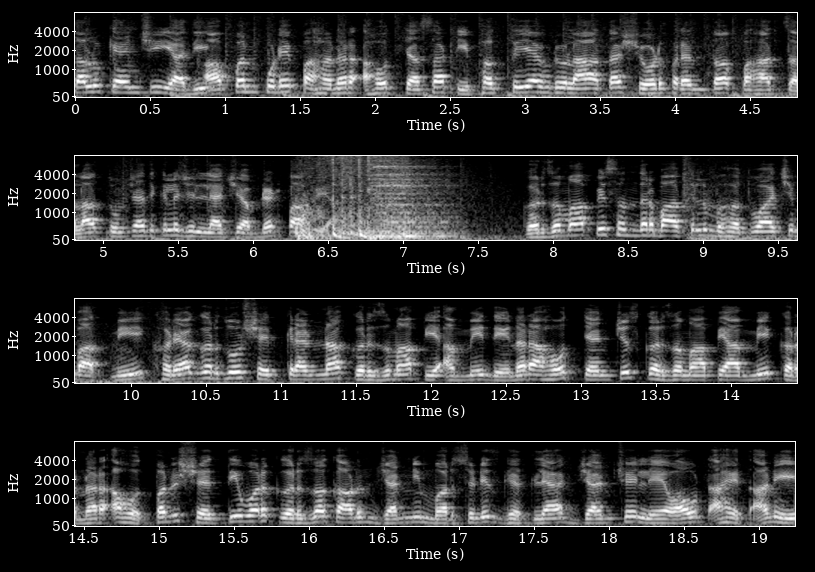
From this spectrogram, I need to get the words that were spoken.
तालुक्यांची यादी आपण पुढे पाहणार आहोत. त्यासाठी फक्त या व्हिडिओला आता शेवटपर्यंत पाहत चला. तुमच्या देखील जिल्ह्याची अपडेट पाहूया. कर्जमाफी संदर्भातील महत्त्वाची बातमी खऱ्या गरजू शेतकऱ्यांना कर्जमाफी आम्ही देणार आहोत त्यांचीच कर्जमाफी आम्ही करणार आहोत. पण शेतीवर कर्ज काढून ज्यांनी मर्सिडीज घेतल्या ज्यांचे लेआउट आहेत आणि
